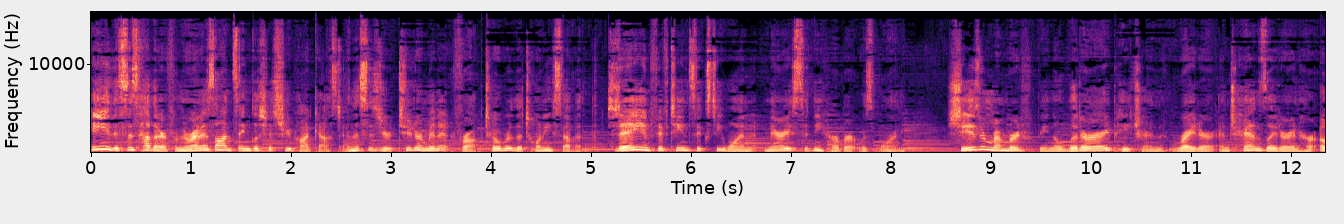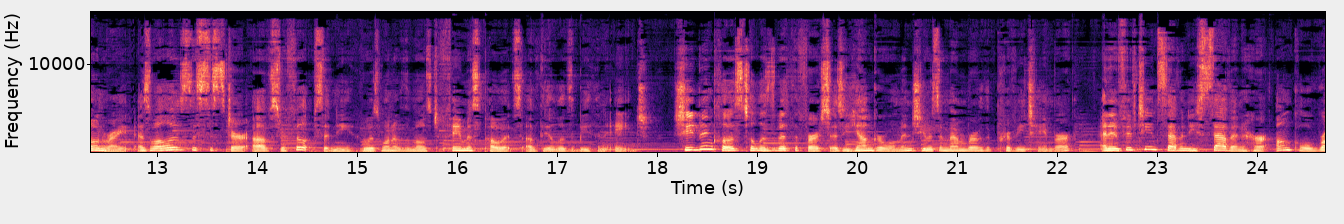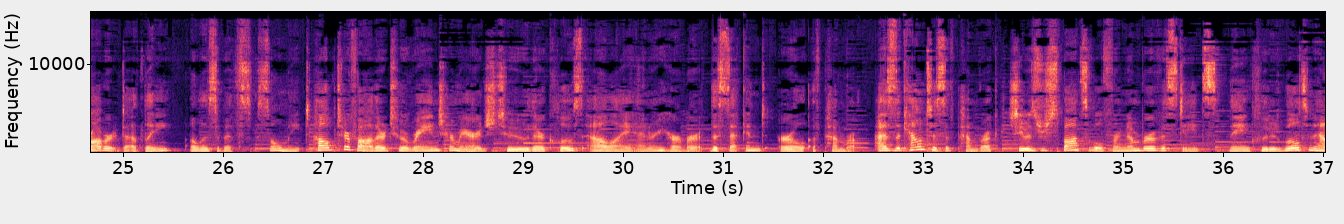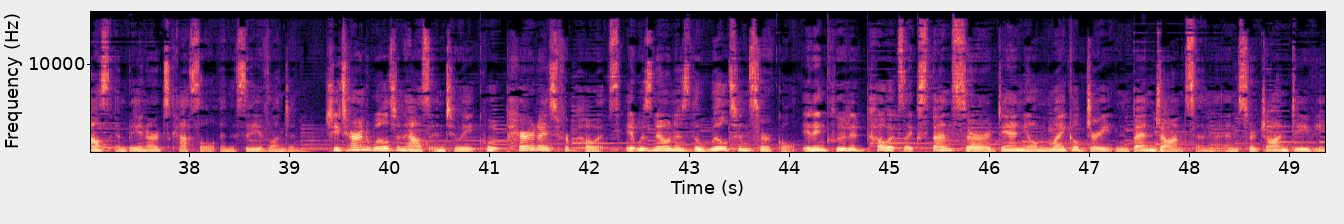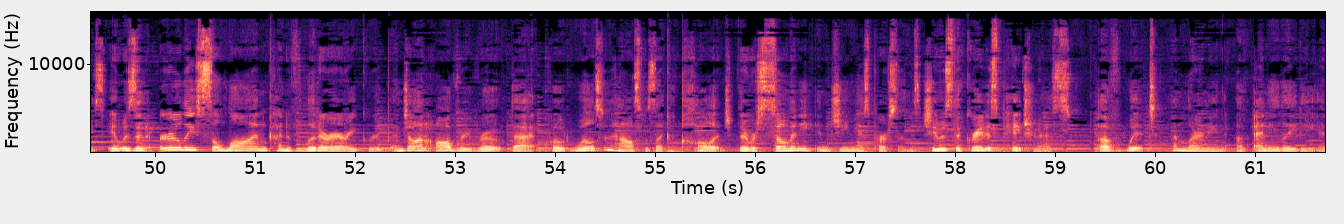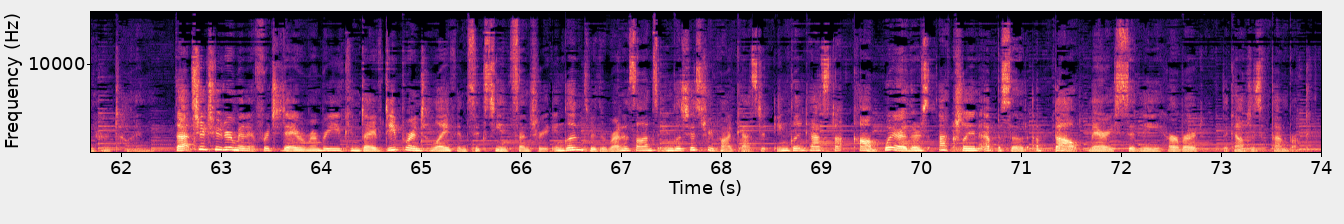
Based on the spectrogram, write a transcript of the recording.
Hey, this is Heather from the Renaissance English History Podcast, and this is your Tudor Minute for October the 27th. Today in 1561, Mary Sidney Herbert was born. She is remembered for being a literary patron, writer, and translator in her own right, as well as the sister of Sir Philip Sidney, who was one of the most famous poets of the Elizabethan age. She'd been close to Elizabeth I as a younger woman. She was a member of the Privy Chamber. And in 1577, her uncle, Robert Dudley, Elizabeth's soulmate, helped her father to arrange her marriage to their close ally, Henry Herbert, the second Earl of Pembroke. As the Countess of Pembroke, she was responsible for a number of estates. They included Wilton House and Baynard's Castle in the city of London. She turned Wilton House into a, quote, paradise for poets. It was known as the Wilton Circle. It included poets like Spenser, Daniel, Michael Drayton, Ben Jonson, and Sir John Davies. It was an early salon kind of literary group, and John Aubrey wrote that, quote, Wilton House was like a college. There were so many ingenious persons. She was the greatest patroness of wit and learning of any lady in her time. That's your Tudor Minute for today. Remember, you can dive deeper into life in 16th century England through the Renaissance English History Podcast at englandcast.com, where there's actually an episode about Mary Sidney Herbert, the Countess of Pembroke.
